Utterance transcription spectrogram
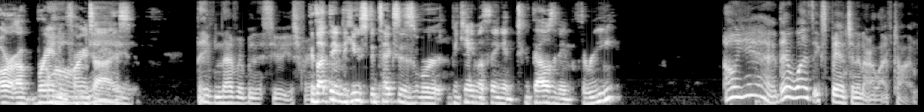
are a brand new Oh, franchise. man. They've never been a serious franchise. Because I think the Houston Texans were became a thing in 2003. Oh yeah, there was expansion in our lifetime.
